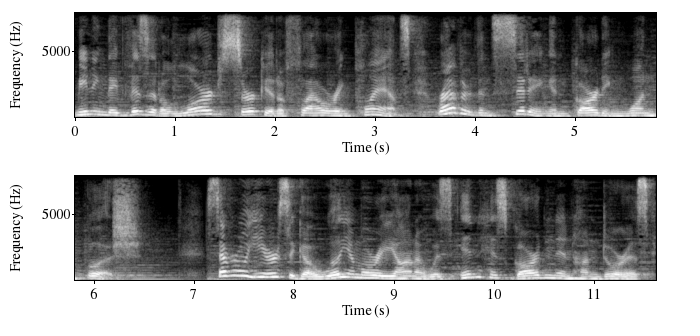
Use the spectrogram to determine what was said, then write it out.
meaning they visit a large circuit of flowering plants rather than sitting and guarding one bush. Several years ago, William Orellana was in his garden in Honduras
